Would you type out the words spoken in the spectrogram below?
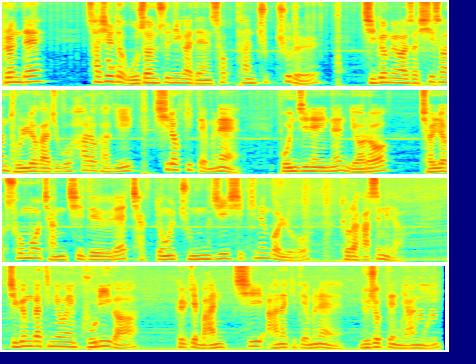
그런데 사실 더 우선순위가 된 석탄 축출을 지금에 와서 시선 돌려가지고 하러 가기 싫었기 때문에 본진에 있는 여러 전력 소모 장치들의 작동을 중지시키는 걸로 돌아갔습니다. 지금 같은 경우에는 구리가 그렇게 많지 않았기 때문에 누적된 양이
